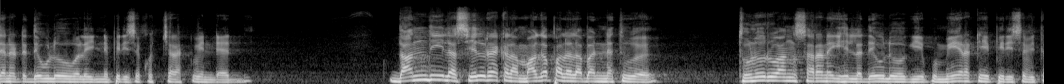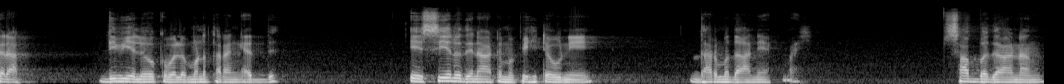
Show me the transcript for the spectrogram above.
දැනට දෙව්ලෝවල ඉන්න පිරිස කොච්චරක් වෙන්ඩ ඇද්ද. දන්දීල සිල් රැකළ මගපල ලබන් නැතුව තුනුරුවන් සරණ ගිහිල්ල දෙව්ලෝගියපු මේ රටේ පිරිස විතරක් දිවිය ලෝකවල මොන තරන් ඇද්ද. ඒ සියලු දෙනාටම පිහිට වුණේ ධර්මදානයක්මයි. සබ්බදානං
